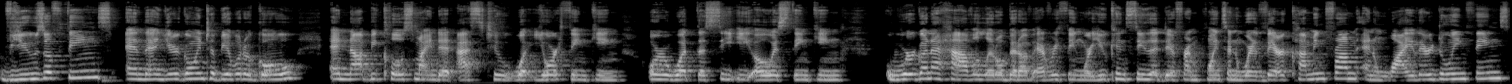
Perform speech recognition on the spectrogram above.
views of things. And then you're going to be able to go and not be close minded as to what you're thinking or what the CEO is thinking. We're going to have a little bit of everything where you can see the different points and where they're coming from and why they're doing things.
